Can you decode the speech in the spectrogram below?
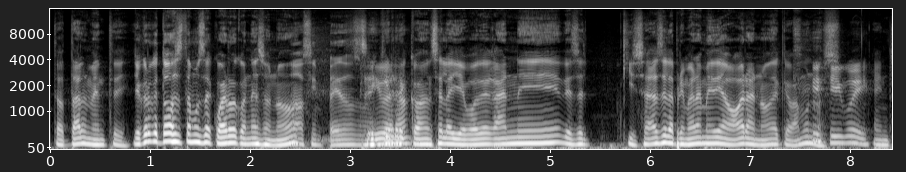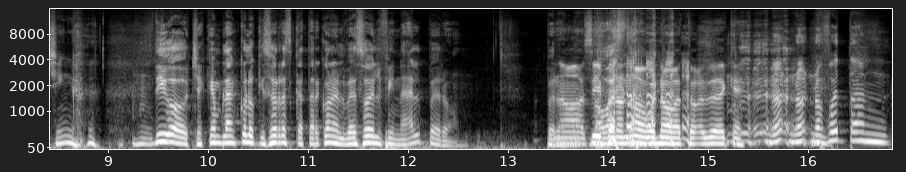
Totalmente. Yo creo que todos estamos de acuerdo con eso, ¿no? No, sin pedos. Sí. Ricky ¿verdad? Ricón se la llevó de gane desde el- quizás de la primera media hora, ¿no? De que vámonos. Sí, güey. En chinga. Digo, Cheque en Blanco lo quiso rescatar con el beso del final, pero... pero no, sí, pero no, güey, no, vato. O sea, que- No, no, no fue tan,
